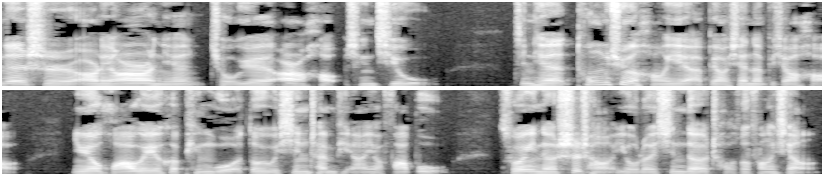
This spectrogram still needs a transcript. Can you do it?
今天是二零二二年九月二号，星期五。今天通讯行业表现的比较好，因为华为和苹果都有新产品啊要发布，所以呢市场有了新的炒作方向。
